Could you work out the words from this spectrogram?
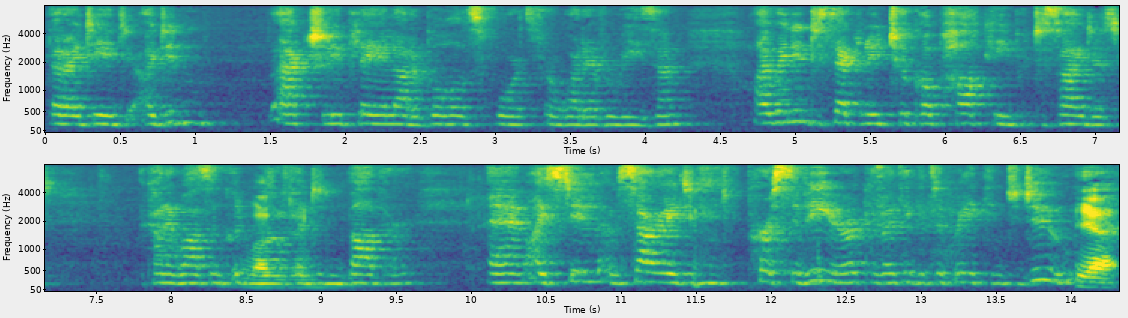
that I did. I didn't actually play a lot of ball sports for whatever reason. I went into secondary, took up hockey, but decided I kind of wasn't good Wasn't enough and it? didn't bother. Um, I still, I'm sorry I didn't persevere because I think it's a great thing to do. Yeah.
